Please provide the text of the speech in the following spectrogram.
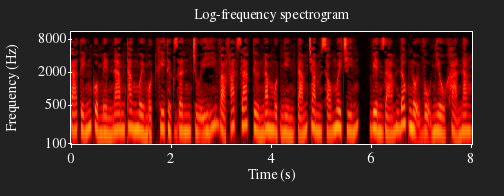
cá tính của miền Nam thăng 11 khi thực dân chú ý và phát giác từ năm 1869, viên giám đốc nội vụ nhiều khả năng,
